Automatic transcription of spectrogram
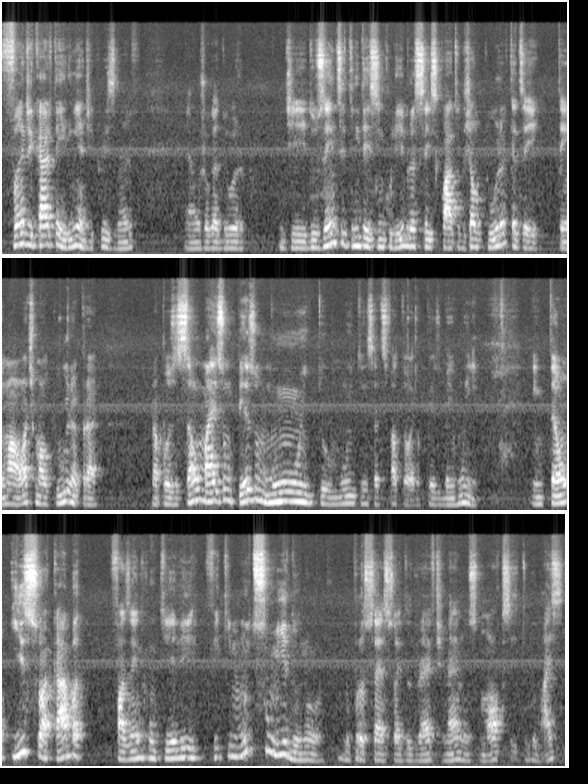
fã de carteirinha de Chris Rumph. É um jogador de 235 libras, 6'4 de altura, quer dizer, tem uma ótima altura para a posição, mas um peso muito, muito insatisfatório, um peso bem ruim. Então, isso acaba fazendo com que ele fique muito sumido no, no processo aí do draft, né, nos mocks e tudo mais.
